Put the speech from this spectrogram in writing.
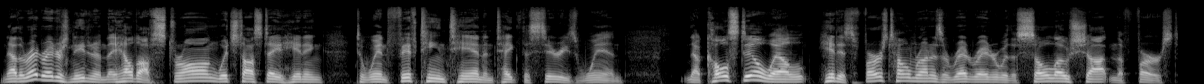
Now, the Red Raiders needed him. They held off strong Wichita State hitting to win 15 10 and take the series win. Now, Cole Stillwell hit his first home run as a Red Raider with a solo shot in the first.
